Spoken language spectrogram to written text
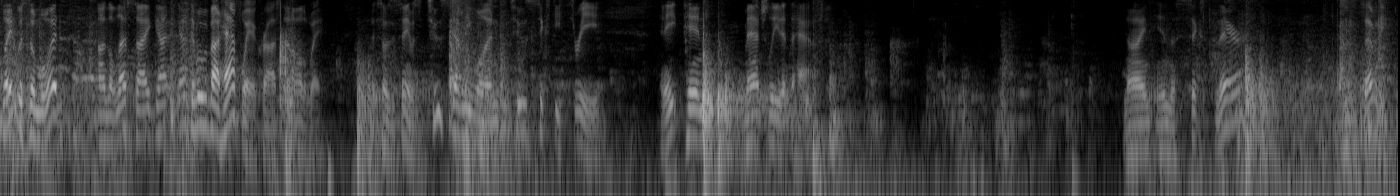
played with some wood on the left side, got, got it to move about halfway across, not all the way. So as I was saying, it was 271, 263, an eight pin match lead at the half. Nine in the sixth there. He's at 70.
